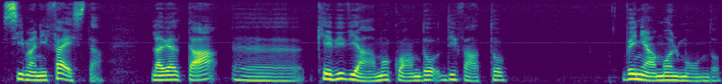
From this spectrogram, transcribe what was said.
si manifesta la realtà eh, che viviamo quando di fatto veniamo al mondo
